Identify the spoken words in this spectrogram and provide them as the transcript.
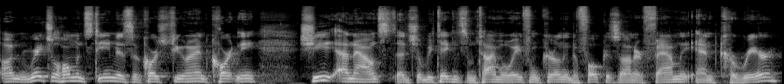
on Rachel Homan's team is, of course, Joanne Courtney. She announced that she'll be taking some time away from curling to focus on her family and career.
